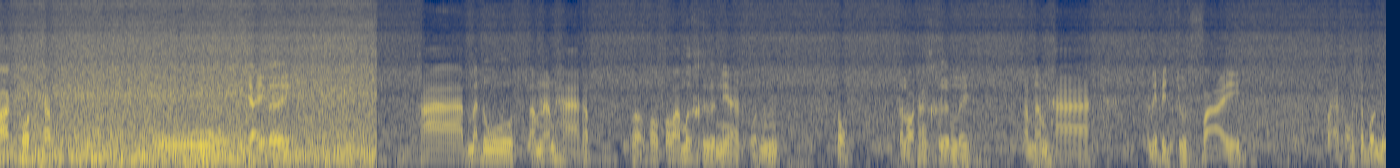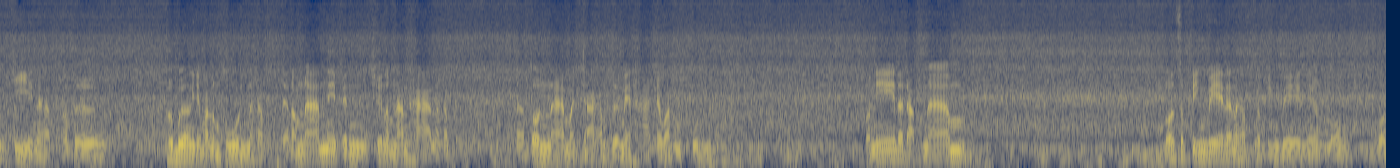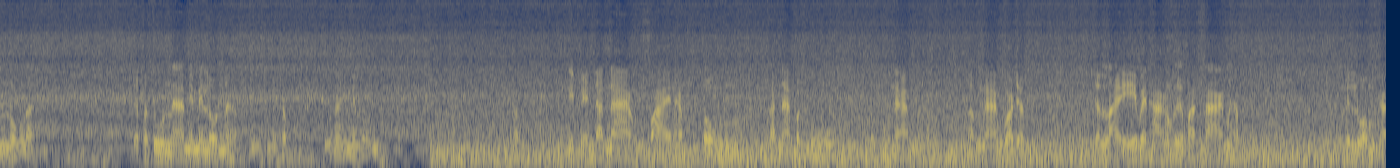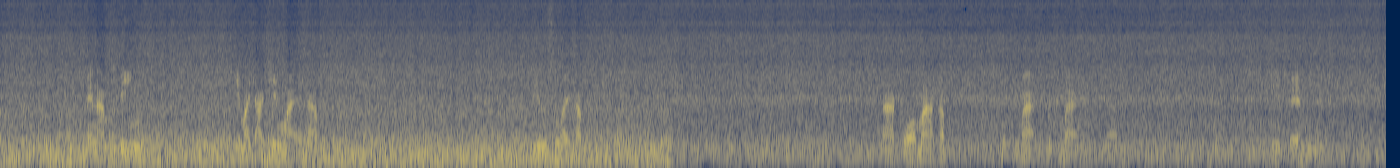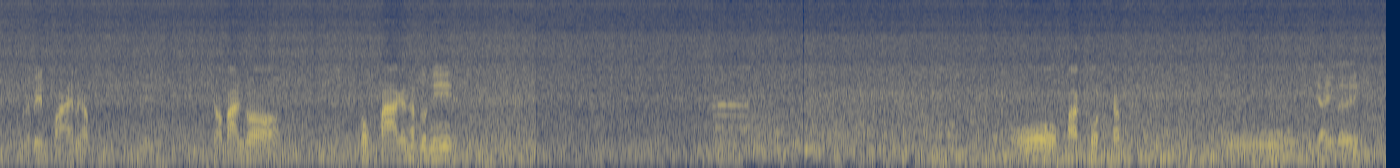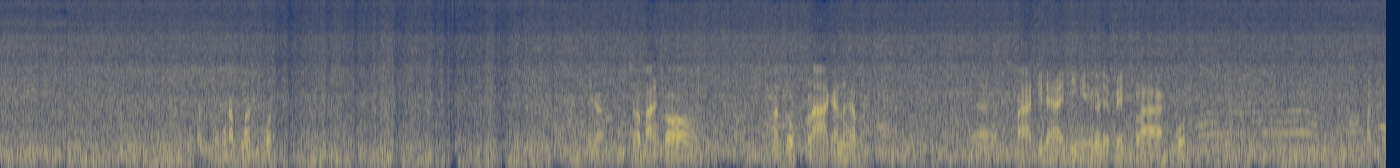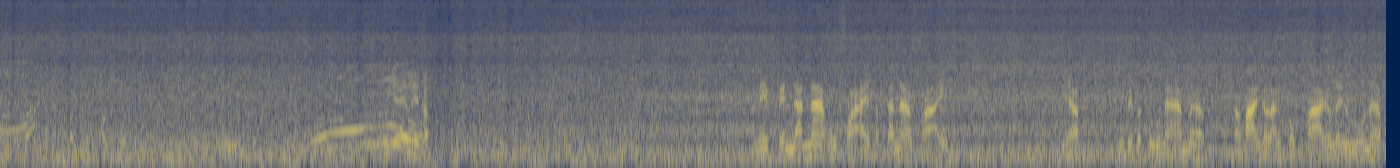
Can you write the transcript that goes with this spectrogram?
ปรากฏครับ โอ้ใหญ่เลย พามาดูลำน้ำทาครับเพราะเพราะเพราะว่าเมื่อคืนเนี่ยฝนตกตลอดทั้งคืนเลยลำน้ำทา อันนี้เป็นจุดฝายฝายของตำบลหนึ่งที่นะครับอำเภออำเภอเมืองจังหวัดลำพูนนะครับ แต่ลำน้ำนี่เป็นชื่อลำน้ำทานะครับอ่าต้นน้ำมาจากอำเภอแม่ทาจังหวัดลำพูนครับตอนนี้ระดับน้ำล้นสปริงเวย์แล้วนะครับสปริงเวย์เนี่ยล้นล้นลงแล้ว แต่ประตูน้ำยังไม่ล้นนะครับนี่ครับประตูน้ำยังไม่ล้นครับนี่เป็นด้านหน้าของฝายนะครับ ตรงด้านหน้าประตูประตูน้ำนะครับลำน้ำก็จะจะไหลไปทางอำเภอปากซางนะครับไปรวมกับแม่น้ำปิงที่มาจากเชียงใหม่นะครับวิวสวยครับน่ากลัวมากครับสูงมากลึกมากนะครับ นี่เป็นบริเวณฝายนะครับ ชาวบ้านก็ ตกปลากันครับตัวนี้ โอ้ปลากดครับ โอ้ใหญ่เลยปลากดครับปลากดนี่ครับชาวบ้านก็มาตกปลากันนะครับปลาที่ได้ที่เห็นก็จะเป็นปลากดนะปลากดปลากดปลากดตัวใหญ่เลยครับ อัน นี่เป็นด้านหน้าของฝายครับด้านหน้าฝายนี่ครับนี่เป็นประตูน้ำนะครับชาวบ้านกำลังตกปลากันเลยตรงนู้นนะครับ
